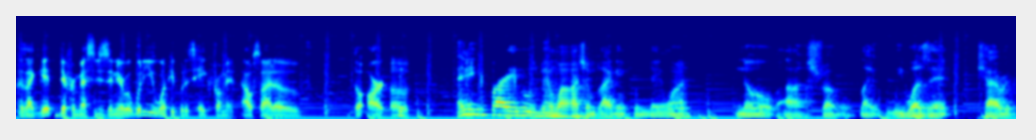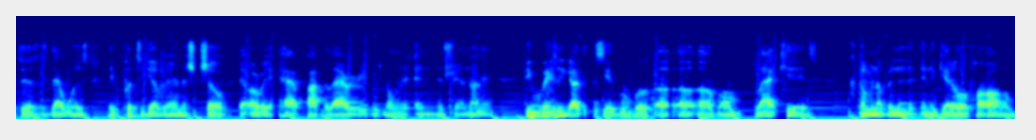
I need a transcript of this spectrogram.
Because I get different messages in there, but what do you want people to take from it outside of the art of? Anybody who's been watching Black Ink from day one know our struggle. Like we wasn't characters that was they put together in a show that already have popularity, was known in the industry or nothing. People basically got to see a group of, of um, black kids coming up in the in the ghetto of Harlem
